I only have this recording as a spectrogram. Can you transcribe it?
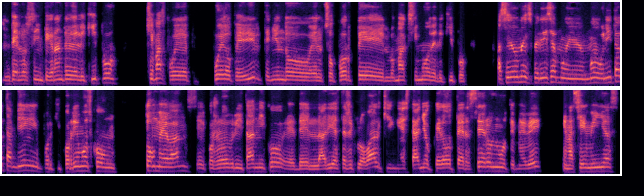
de los integrantes del equipo. ¿Qué más puede, puedo pedir teniendo el soporte lo máximo del equipo? Ha sido una experiencia muy, muy bonita también porque corrimos con Tom Evans, el corredor británico de la Adidas Global, quien este año quedó tercero en UTMB en las 100 millas.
